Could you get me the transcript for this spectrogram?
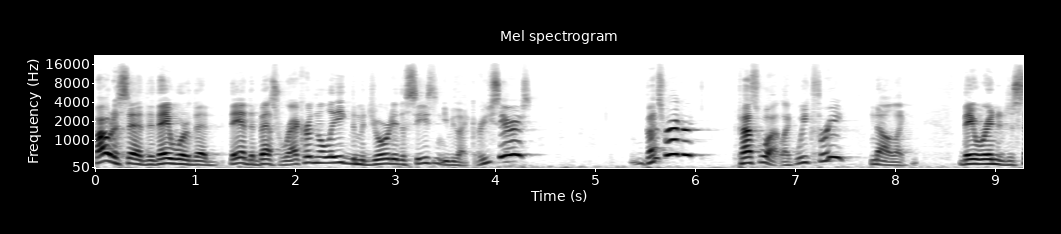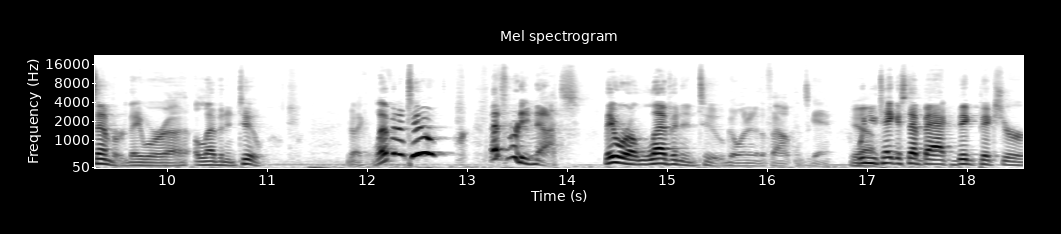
If I would have said that they were the they had the best record in the league the majority of the season, you'd be like, "Are you serious? Best record? Past what? Like week three? No, like they were into December. They were uh, eleven and two. You're like eleven and two? That's pretty nuts. They were eleven and two going into the Falcons game. When you take a step back, big picture,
